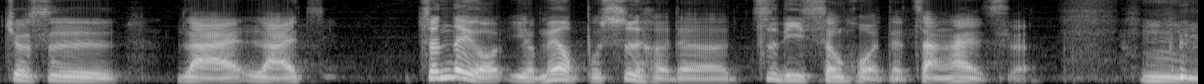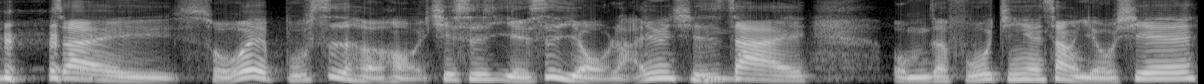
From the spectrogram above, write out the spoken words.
就是来来。真的有有没有不适合的自立生活的障碍者？嗯，在所谓不适合哈，其实也是有啦。因为其实，在我们的服务经验上，有些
